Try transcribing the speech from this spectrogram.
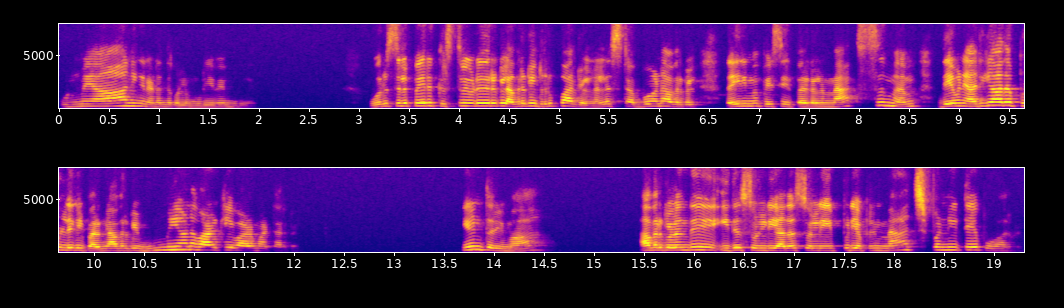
உண்மையா நீங்க நடந்து கொள்ள முடியவே முடியாது. ஒரு சில பேர் கிறிஸ்துவர்கள் அவர்கள் இருப்பார்கள். நல்ல ஸ்டப்பான அவர்கள் தைரியமா பேசியிருப்பார்கள். மேக்சிமம் தேவனை அறியாத பிள்ளைகள் பாருங்கள் அவர்கள் உண்மையான வாழ்க்கையை வாழ மாட்டார்கள். ஏன் தெரியுமா? அவர்கள் வந்து இதை சொல்லி அதை சொல்லி இப்படி அப்படின்னு மேட்ச் பண்ணிட்டே போவார்கள்.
